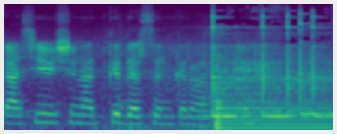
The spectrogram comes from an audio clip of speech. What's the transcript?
काशी विश्वनाथ के दर्शन करवाते हैं।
